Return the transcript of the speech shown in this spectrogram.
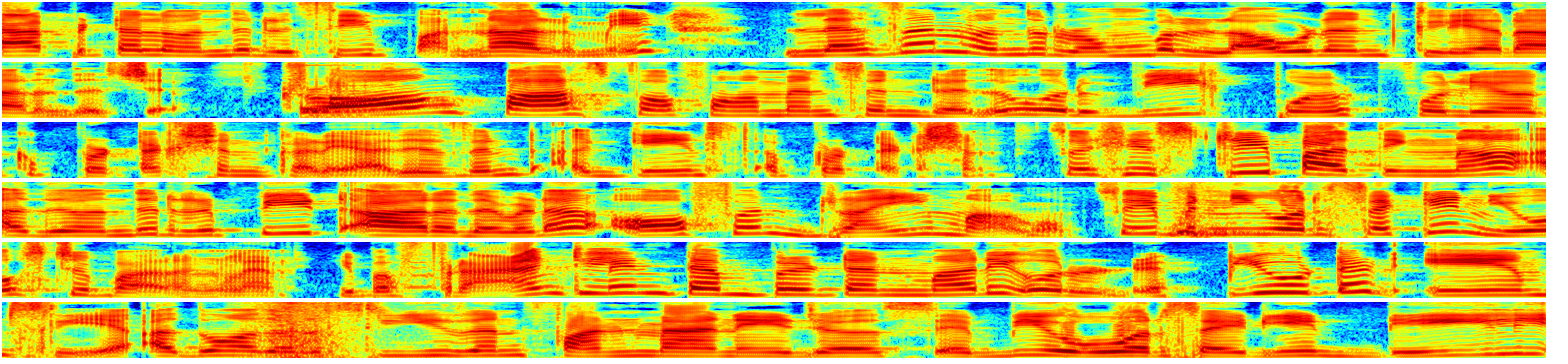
கேபிட்டல் வந்து ரிசீவ் பண்ணாலுமே லெசன் வந்து ரொம்ப லவுட் அண்ட் கிளியராக இருந்துச்சு. ஸ்ட்ராங் பாஸ் பர்ஃபார்மன்ஸ்ன்றது ஒரு வீக் போர்ட்ஃபோலியோவுக்கு ப்ரொடெக்ஷன் கிடையாது. Isn't against a protection so history பார்த்தீங்கன்னா அது வந்து ரிப்பீட் ஆகிறத விட ஆஃபன் ட்ரைம் ஆகும். ஸோ இப்போ நீங்கள் ஒரு செகண்ட் யோசிச்சு பாருங்களேன். இப்போ ஃப்ராங்க்லின் டெம்பிள்டன் மாதிரி ஒரு ரெப்யூட்டட் ஏஎம்சிஏ அதுவும் அதோட seasoned fund managers SEBI oversight ஏன் டெய்லி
